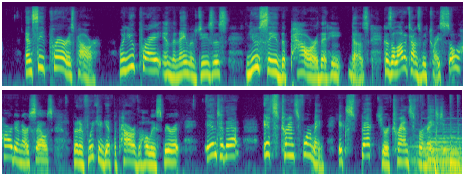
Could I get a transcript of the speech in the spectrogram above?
And see, prayer is power. When you pray in the name of Jesus, you see the power that He does. Because a lot of times we try so hard in ourselves, but if we can get the power of the Holy Spirit into that, it's transforming. Expect your transformation.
